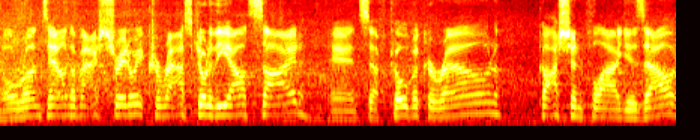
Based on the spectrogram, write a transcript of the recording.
He'll run down the back straightaway. Carrasco to the outside and Sefcovic around. Caution flag is out.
